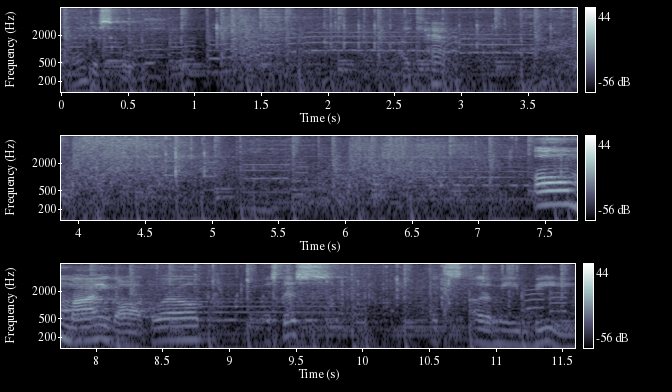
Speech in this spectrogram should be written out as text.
Can I just go here? I can. Oh my god, well, is this? It's enemy B.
